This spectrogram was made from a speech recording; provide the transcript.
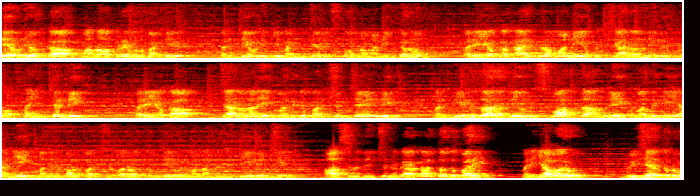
దేవుని యొక్క మహాప్రేమను బట్టి మరి దేవునికి మహిమ చెల్లిస్తూ ఉన్నామని ఇంకను మరి యొక్క కార్యక్రమాన్ని యొక్క ఛానల్ని మీరు ప్రోత్సహించండి. మరి యొక్క ఛానల్ అనేక మందికి పరిచయం చేయండి. మరి దీని ద్వారా దేవుని స్వార్థ అనేక మందికి అనేక మందిని బలపరిచిన వారు అవుతాం. దేవుడు మనందరినీ దీవించి ఆశీర్వదించును కాక తదుపరి మరి ఎవరు విజేతలు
